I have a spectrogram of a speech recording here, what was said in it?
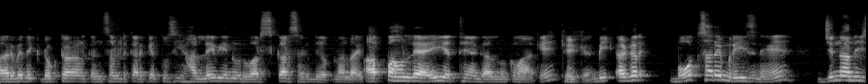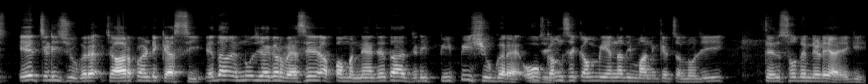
ਆਯੁਰਵੈਦਿਕ ਡਾਕਟਰ ਨਾਲ ਕੰਸਲਟ ਕਰਕੇ ਤੁਸੀਂ ਹਾਲੇ ਵੀ ਇਹਨੂੰ ਰਿਵਰਸ ਕਰ ਸਕਦੇ ਹੋ ਆਪਣਾ ਲਾਈਫ ਆਪਾਂ ਹੁਣ ਲਿਆਈ ਇੱਥੇ ਆ ਗੱਲ ਨੂੰ ਘੁਮਾ ਕੇ ਠੀਕ ਹੈ। ਵੀ ਅਗਰ ਬਹੁਤ ਸਾਰੇ ਮਰੀਜ਼ ਨੇ ਜਿਨ੍ਹਾਂ ਦੀ ਇਹ ਜਿਹੜੀ ਸ਼ੂਗਰ ਹੈ 4.81 ਇਹਦਾ ਇਹਨੂੰ ਜੇ ਅਗਰ ਵੈਸੇ ਆਪਾਂ ਮੰਨਿਆ ਜੇ ਤਾਂ ਜਿਹੜੀ ਪੀਪੀ ਸ਼ੂਗਰ ਹੈ ਉਹ। ਕਮ ਸੇ ਕਮ ਵੀ ਇਹਨਾਂ ਦੀ ਮੰਨ ਕੇ ਚੱਲੋ ਜੀ 300 ਦੇ ਨੇੜੇ ਆਏਗੀ।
